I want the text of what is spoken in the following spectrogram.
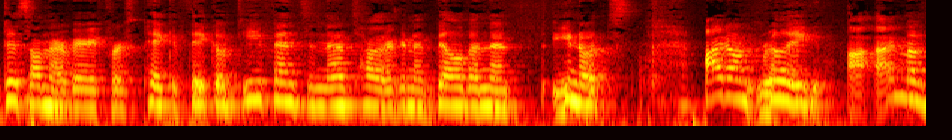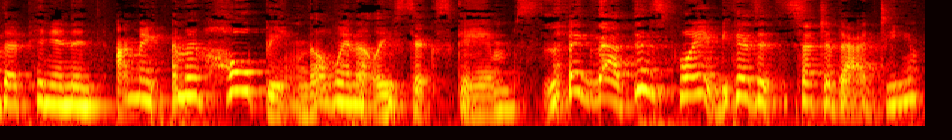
just on their very first pick. If they go defense and that's how they're going to build, and then you know, it's I don't really. I, I'm of the opinion that I'm I'm hoping they'll win at least six games like at this point because it's such a bad team.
